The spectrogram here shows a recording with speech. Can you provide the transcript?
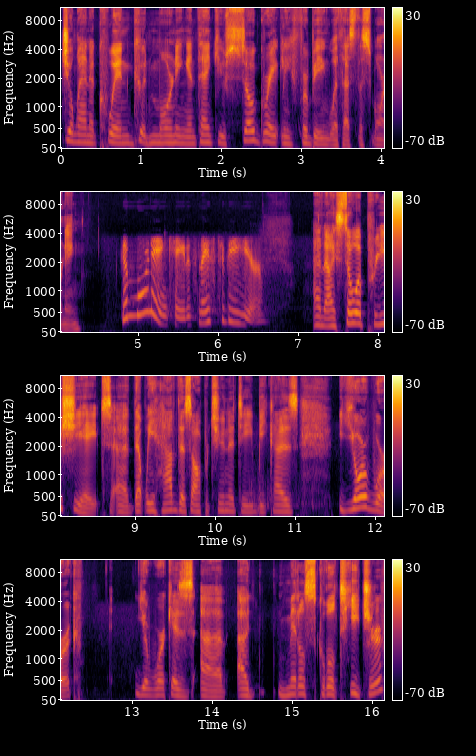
Joanna Quinn, good morning, and thank you so greatly for being with us this morning. Kate. It's nice to be here. And I so appreciate uh, that we have this opportunity because your work, your work as a, a middle school teacher,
